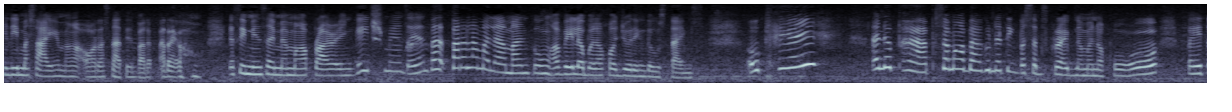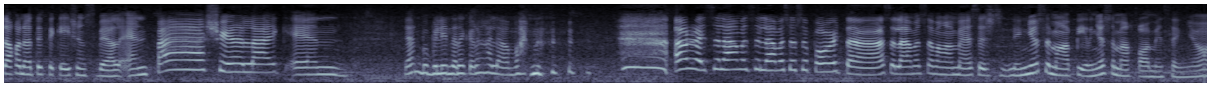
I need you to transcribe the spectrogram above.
hindi masayang mga oras natin para pareho. Kasi minsan may mga prior engagements. Ayan, para, para lang malaman kung available ako during those times. Okay? Ano pa? Sa mga bago nating pa-subscribe naman ako, pahita ko notifications bell and pa-share, like, and yan, bubili na rin ka ng halaman. Alright, salamat, salamat sa suporta. Salamat sa mga message ninyo, sa mga peer nyo, sa mga comments ninyo.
